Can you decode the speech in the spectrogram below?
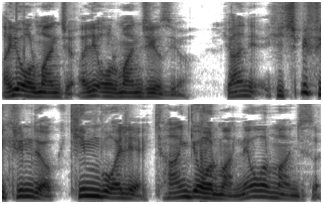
Ali Ormancı. Ali Ormancı yazıyor. Yani hiçbir fikrim de yok. Kim bu Ali? Hangi orman? Ne ormancısı?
